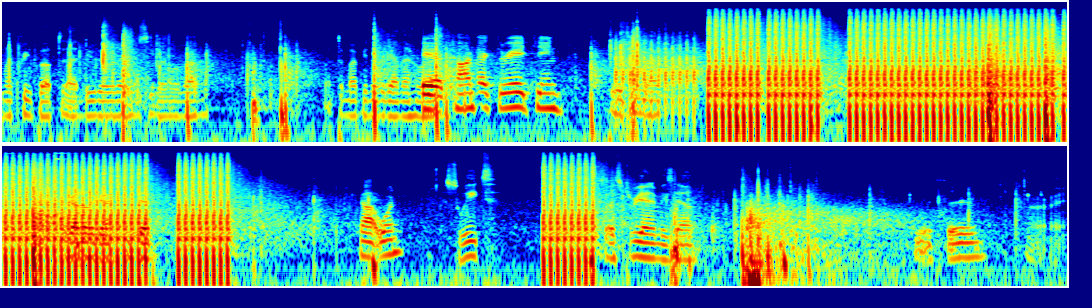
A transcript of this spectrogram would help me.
gonna creep up to that dude over there and see if I can revive him. But there might be another guy on that Yeah, contact 318. Do a team match. I got another guy. He's dead. Got one. Sweet. So that's three enemies down. Yes, sir. Alright.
